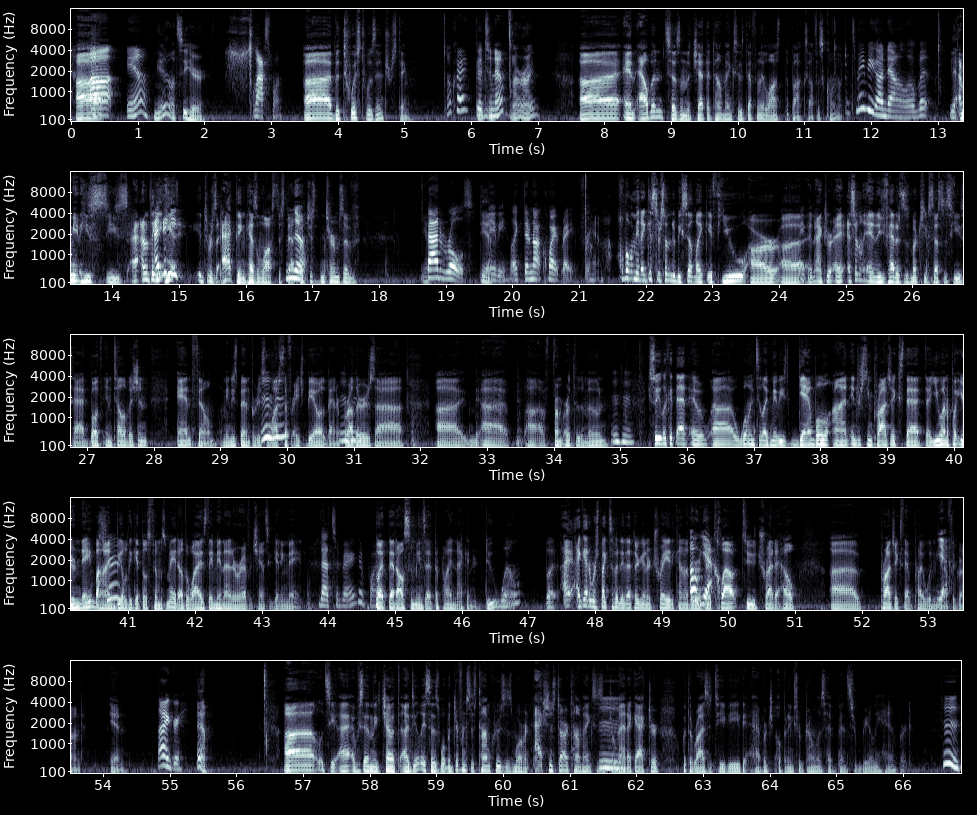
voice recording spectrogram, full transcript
uh, yeah. Yeah, let's see here. Last one. Uh, the twist was interesting. Okay. Good to know. All right. Uh, and Albin says in the chat that Tom Hanks has definitely lost the box office clout. It's maybe gone down a little bit. Yeah, I mean he's he's. I I don't think, I think he, in terms of acting hasn't lost a step, No. but just in terms of Bad roles, Yeah. maybe. Like they're not quite right for him. Although I mean, I guess there's something to be said. Like if you are uh, an actor, uh, certainly, and you've had as much success as he's had, both in television and film. I mean, he's been producing a lot of Mm-hmm. stuff for HBO, The Band of Brothers, uh, uh, uh, uh, from Earth to the Moon. Mm-hmm. So you look at that, uh, willing to like maybe gamble on interesting projects that uh, you want to put your name behind to be able to get those films made. Otherwise, they may not ever have a chance of getting made. That's a very good point. But that also means that they're probably not going to do well. But I, I got to respect somebody that they're going to trade kind of their, Oh, yeah. their clout to try to help uh, projects that probably wouldn't get off the ground in. I agree. Yeah. Uh, let's see. I, I was in the chat. Uh, Dealey says, "Well, the difference is Tom Cruise is more of an action star. Tom Hanks is a Mm. dramatic actor. With the rise of TV, the average openings for dramas have been severely hampered." Hmm.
